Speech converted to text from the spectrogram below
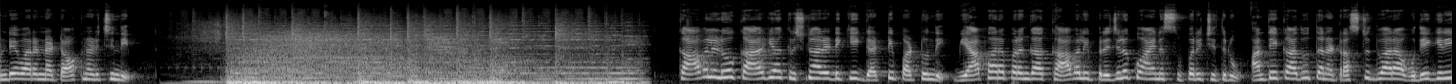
ఉండేవారన్న టాక్ నడిచింది. కావలిలో కావ్య కృష్ణారెడ్డికి గట్టి పట్టుంది. వ్యాపారపరంగా కావలి ప్రజలకు ఆయన సుపరిచితుడు. అంతేకాదు తన ట్రస్ట్ ద్వారా ఉదయగిరి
